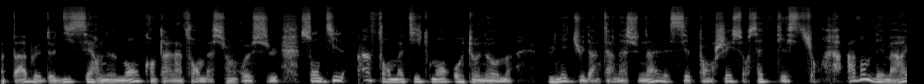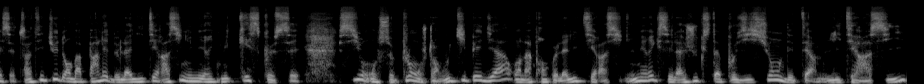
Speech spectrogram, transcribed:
capables de discernement quant à l'information reçue? Sont-ils informatiquement autonome une étude internationale s'est penchée sur cette question. Avant de démarrer cette étude, on va parler de la littératie numérique. Mais qu'est-ce que c'est? Si on se plonge dans Wikipédia, on apprend que la littératie numérique, c'est la juxtaposition des termes littératie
